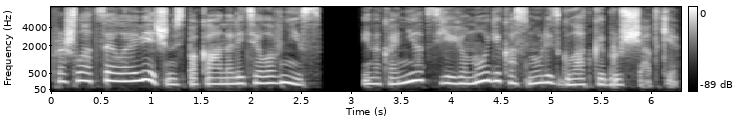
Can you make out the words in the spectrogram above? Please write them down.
Прошла целая вечность, пока она летела вниз, и, наконец, ее ноги коснулись гладкой брусчатки.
